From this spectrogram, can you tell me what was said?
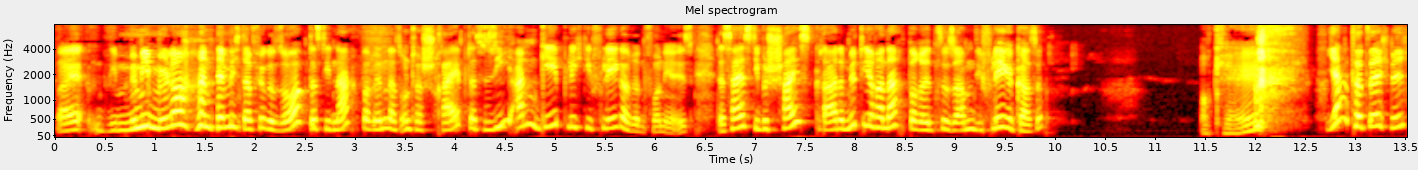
Weil die Mimi Müller hat nämlich dafür gesorgt, dass die Nachbarin das unterschreibt, dass sie angeblich die Pflegerin von ihr ist. Das heißt, die bescheißt gerade mit ihrer Nachbarin zusammen die Pflegekasse. Okay. Ja, tatsächlich.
